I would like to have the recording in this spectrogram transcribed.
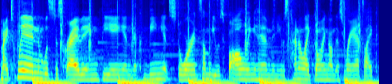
My twin was describing being in the convenience store and somebody was following him and he was kind of like going on this rant like,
